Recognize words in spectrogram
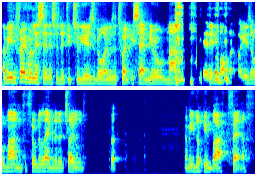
I mean, for everyone listening, this was literally two years ago. I was a 27 year old man getting bothered by his old man for throwing a lemon at a child. But, I mean, looking back, fair enough.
